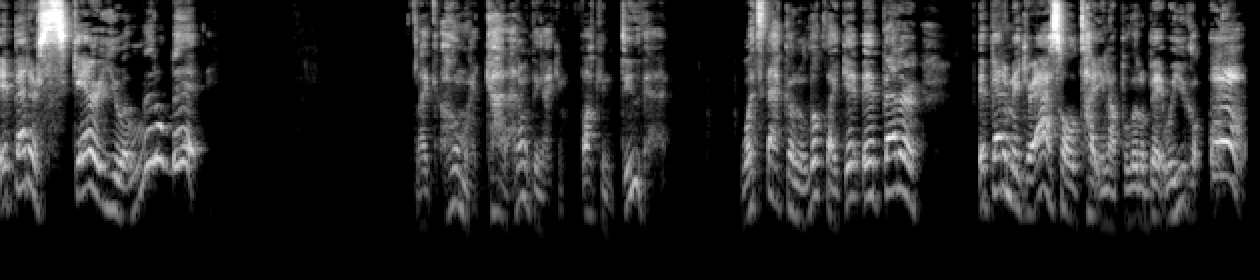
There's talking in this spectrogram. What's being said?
It better scare you a little bit. Like, oh my God, I don't think I can fucking do that. What's that gonna look like? It, it better it better make your asshole tighten up a little bit where you go, oh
